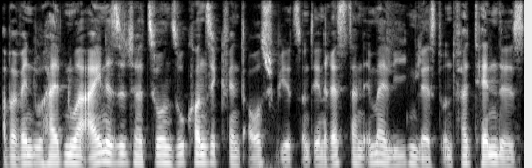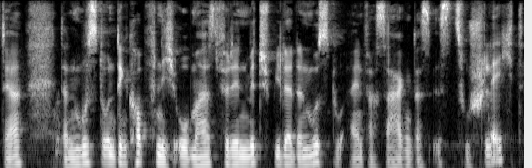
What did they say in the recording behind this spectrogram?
aber wenn du halt nur eine Situation so konsequent ausspielst und den Rest dann immer liegen lässt und vertändelst, ja, dann musst du und den Kopf nicht oben hast für den Mitspieler, dann musst du einfach sagen, das ist zu schlecht.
